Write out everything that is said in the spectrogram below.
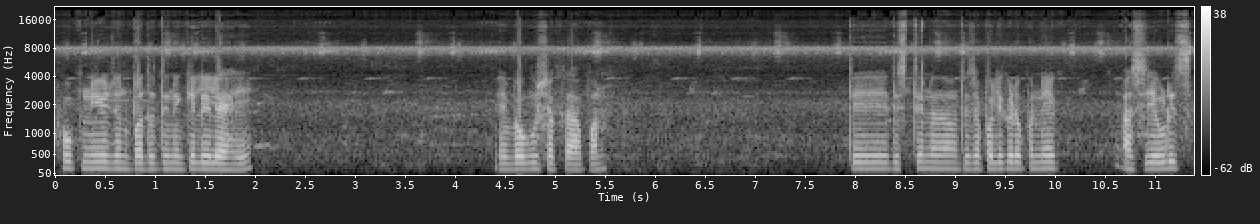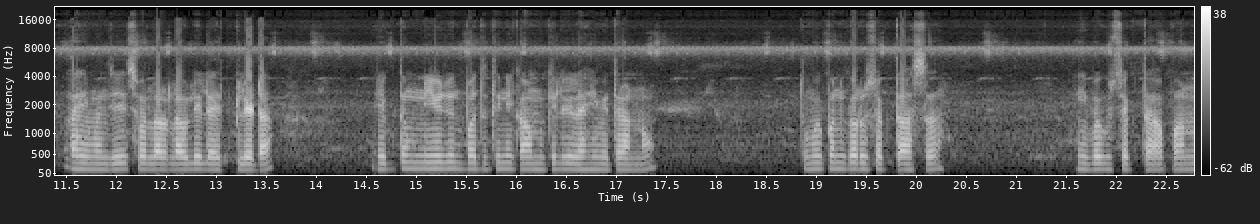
खूप नियोजन पद्धतीने केलेले आहे. हे बघू शकता आपण. ते दिसते ना त्याच्या पलीकडे पण एक अशी एवढीच आहे म्हणजे सोलार लावलेले आहेत प्लेटा. एकदम नियोजन पद्धतीने काम केलेलं आहे मित्रांनो. तुम्ही पण करू शकता असं. हे बघू शकता आपण.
